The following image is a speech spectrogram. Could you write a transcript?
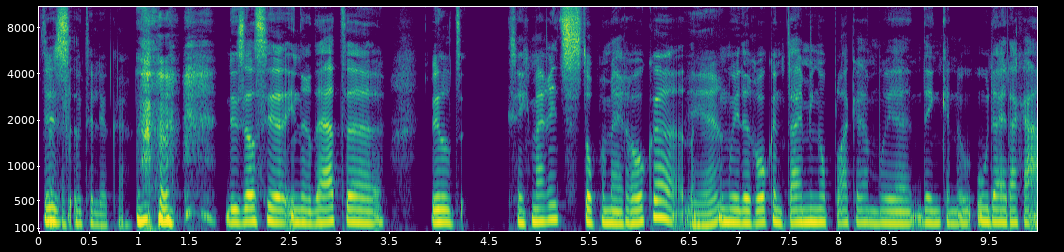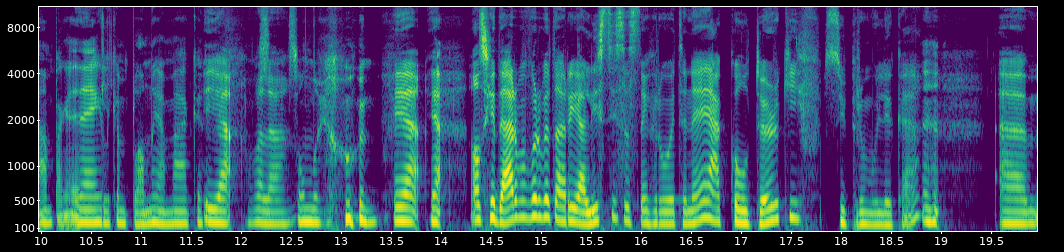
Dus, dat moeten lukken. dus als je inderdaad uh, wilt ik zeg maar iets, stoppen met roken. Dan moet je er ook een timing op plakken. Moet je denken hoe, hoe dat je dat gaat aanpakken. En eigenlijk een plan gaan maken. Ja, voilà. Zonder gewoon... Ja. ja. Als je daar bijvoorbeeld aan realistisch is, een grote. Hè? Ja, cold turkey, super moeilijk. Hè? Uh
